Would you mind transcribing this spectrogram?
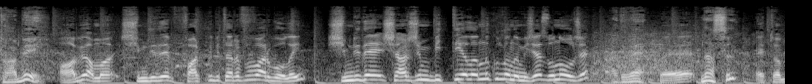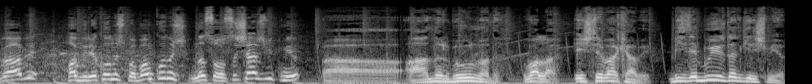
Tabii. Abi ama şimdi de farklı bir tarafı var bu olayın. Şimdi de şarjın bittiği alanını kullanamayacağız o ne olacak? Hadi be. Ee, Nasıl? e tabi abi. Habire konuş babam konuş. Nasıl olsa şarj bitmiyor. Aa, anır bu olmadı. Valla işte bak abi. Bizde bu yüzden gelişmiyor.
